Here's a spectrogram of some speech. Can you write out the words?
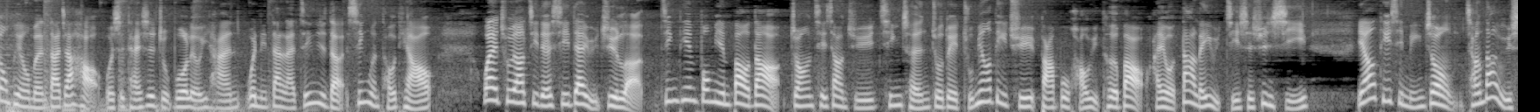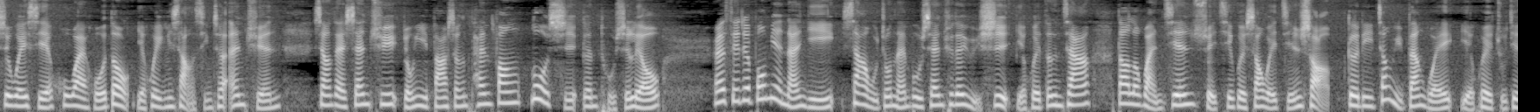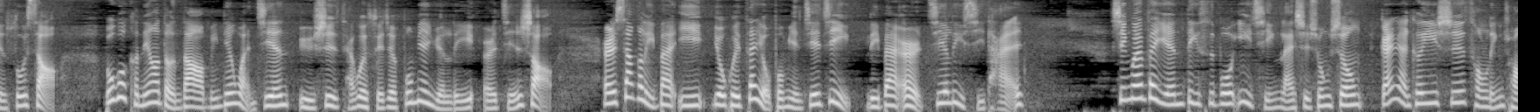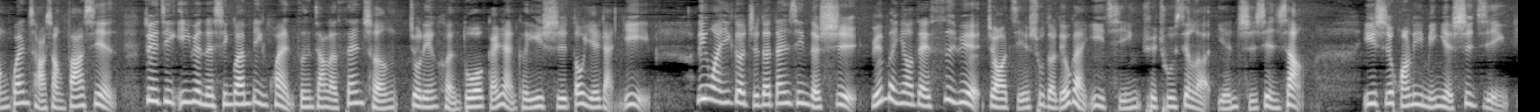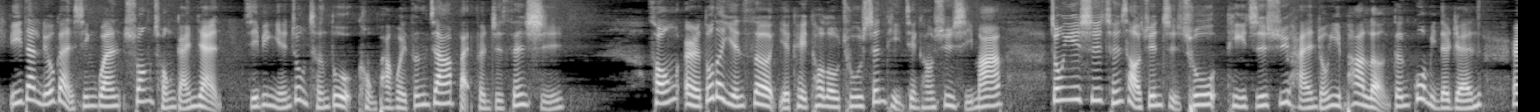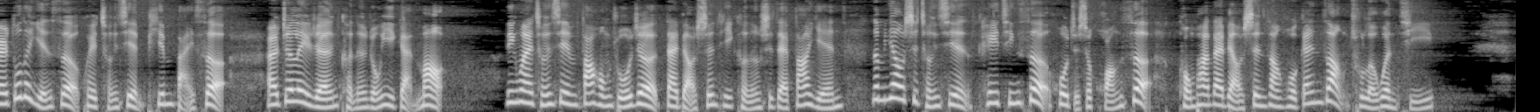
众朋友们，大家好，我是台视主播刘一涵，为您带来今日的新闻头条。外出要记得携带雨具了。今天封面报道，中央气象局清晨就对竹苗地区发布豪雨特报，还有大雷雨及时讯息，也要提醒民众，强大雨势威胁户外活动，也会影响行车安全。像在山区，容易发生坍方、落石跟土石流。而随着封面南移，下午中南部山区的雨势也会增加，到了晚间水汽会稍微减少，各地降雨范围也会逐渐缩小。不过，可能要等到明天晚间，雨势才会随着封面远离而减少。而下个礼拜一又会再有封面接近，礼拜二接力袭台。新冠肺炎第四波疫情来势汹汹，感染科医师从临床观察上发现，最近医院的新冠病患增加了三成，就连很多感染科医师都也染疫。另外一个值得担心的是，原本要在四月就要结束的流感疫情，却出现了延迟现象。医师黄立明也示警，一旦流感、新冠双重感染，疾病严重程度恐怕会增加百分之三十。从耳朵的颜色也可以透露出身体健康讯息吗？中医师陈小轩指出，体质虚寒、容易怕冷跟过敏的人，耳朵的颜色会呈现偏白色，而这类人可能容易感冒。另外，呈现发红灼热，代表身体可能是在发炎。那么，要是呈现黑青色或者是黄色，恐怕代表肾脏或肝脏出了问题。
